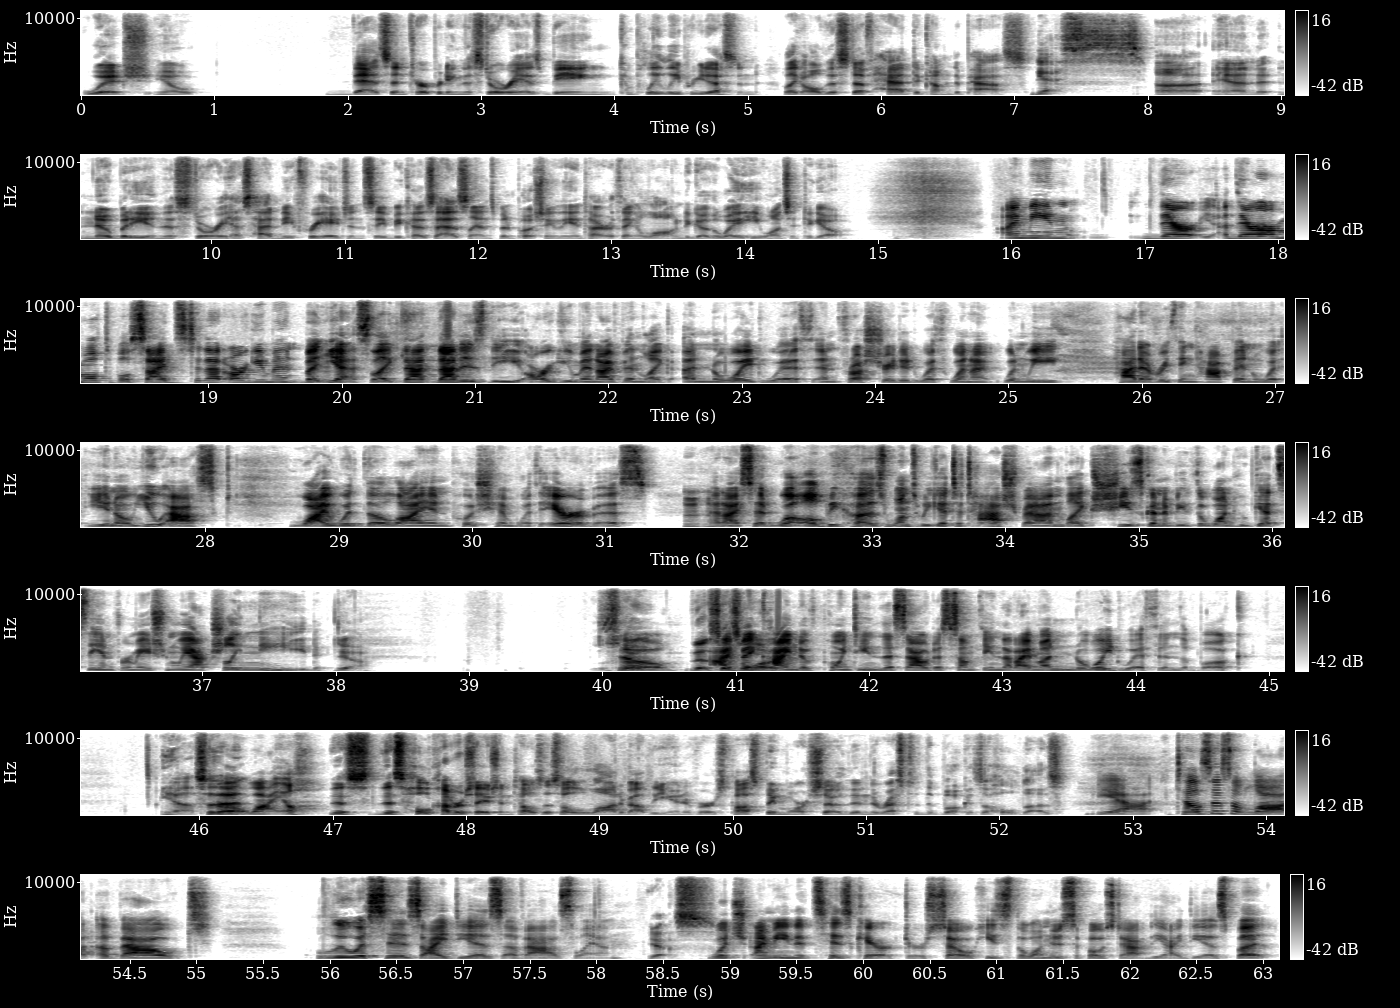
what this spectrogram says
which you know, that's interpreting the story as being completely predestined. Like all this stuff had to come to pass, Yes. uh, and nobody in this story has had any free agency because Aslan's been pushing the entire thing along to go the way he wants it to go. I mean, there there are multiple sides to that argument, but yes, like that that is the argument I've been like annoyed with and frustrated with when I when we had everything happen with you know, you asked why would the lion push him with Aravis? And I said, well, because once we get to Tashbaan, like she's going to be the one who gets the information we actually need. Yeah. So, that I've been kind of pointing this out as something that I'm annoyed with in the book Yeah, so for that a while. this this whole conversation tells us a lot about the universe, possibly more so than the rest of the book as a whole does. Yeah, it tells us a lot about Lewis's ideas of Aslan, Yes. which I mean, it's his character, so he's the one who's supposed to have the ideas. But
